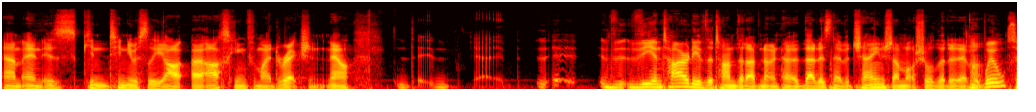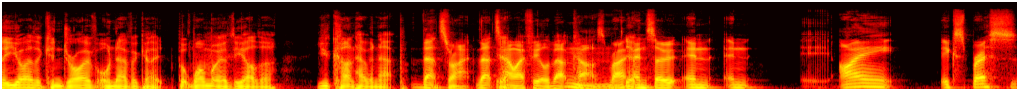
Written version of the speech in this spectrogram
um, and is continuously a- uh, asking for my direction. Now, the, the entirety of the time that I've known her, that has never changed. I'm not sure that it ever Oh, will. So you either can drive or navigate, but one way or the other, you can't have a nap. That's right. That's Yeah. how I feel about cars, Mm. right? Yeah. And so and and I express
